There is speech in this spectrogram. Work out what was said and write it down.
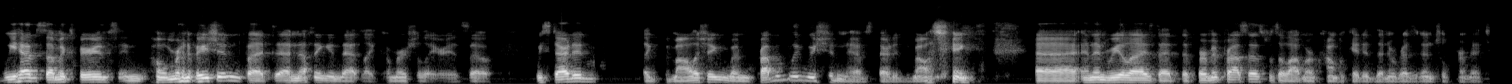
we have some experience in home renovation, but uh, nothing in that like commercial area. So we started like demolishing when probably we shouldn't have started demolishing. Uh, and then realized that the permit process was a lot more complicated than a residential permit.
